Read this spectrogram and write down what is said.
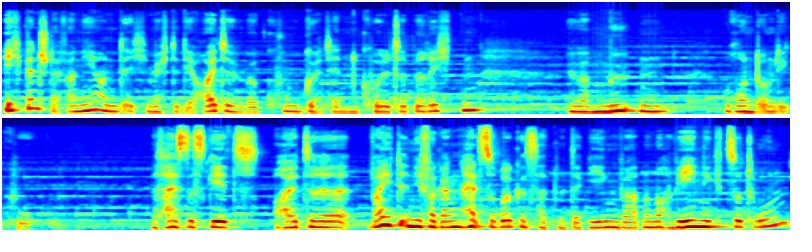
Ich bin Stefanie und ich möchte dir heute über Kuhgöttinnenkulte berichten, über Mythen rund um die Kuh. Das heißt, es geht heute weit in die Vergangenheit zurück. Es hat mit der Gegenwart nur noch wenig zu tun.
